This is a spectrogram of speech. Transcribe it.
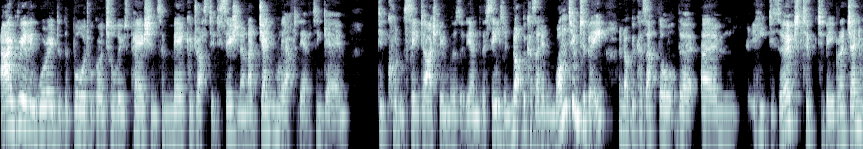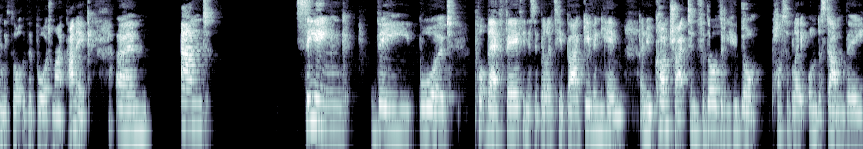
I really worried that the board were going to lose patience and make a drastic decision. And I genuinely, after the Everton game, couldn't see Dyche being with us at the end of the season. Not because I didn't want him to be, and not because I thought that um, he deserved to, to be, but I genuinely thought that the board might panic. Um, and seeing the board put their faith in his ability by giving him a new contract, and for those of you who don't possibly understand the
